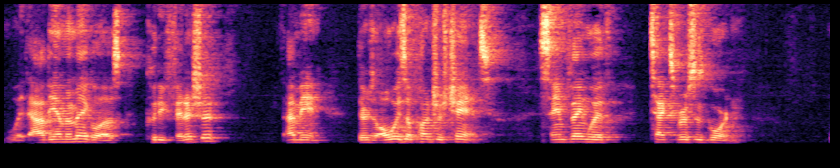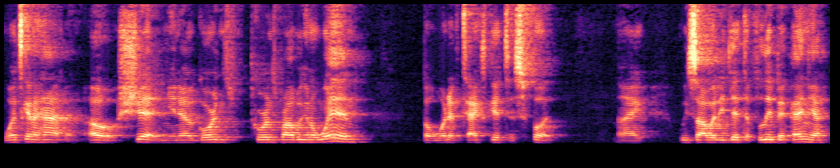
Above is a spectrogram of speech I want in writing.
without the MMA gloves, could he finish it? I mean, there's always a puncher's chance. Same thing with Tex versus Gordon. What's going to happen? Oh shit! You know, Gordon's Gordon's probably going to win, but what if Tex gets his foot? Like we saw what he did to Felipe Pena.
